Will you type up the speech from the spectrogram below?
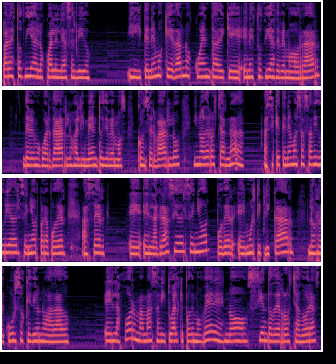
para estos días en los cuales le ha servido. Y tenemos que darnos cuenta de que en estos días debemos ahorrar, debemos guardar los alimentos y debemos conservarlos y no derrochar nada. Así que tenemos esa sabiduría del Señor para poder hacer eh, en la gracia del Señor, poder eh, multiplicar los recursos que Dios nos ha dado. Es la forma más habitual que podemos ver es no siendo derrochadoras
